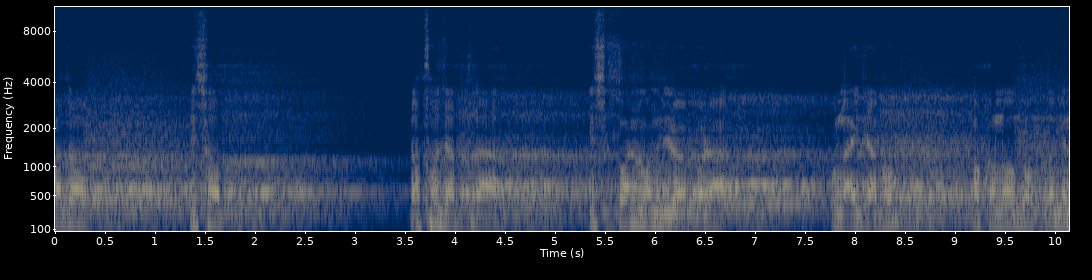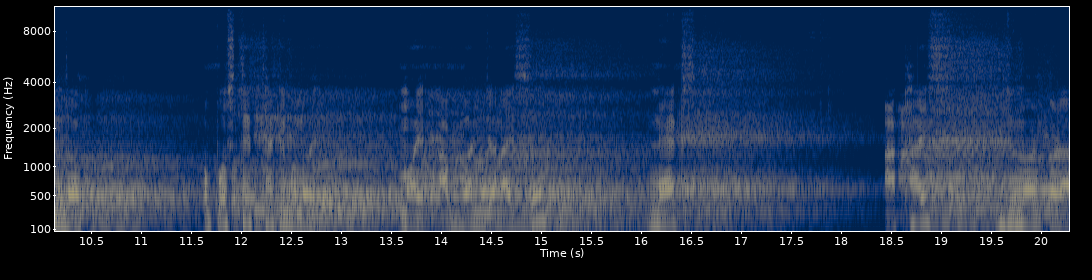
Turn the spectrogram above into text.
বজাৰ পিছত ৰথযাত্ৰা ইস্কন মন্দিৰৰ পৰা ওলাই যাব। সকলো ভক্তবৃন্দক উপস্থিত থাকিবলৈ মই আহ্বান জনাইছোঁ। নেক্সট আঠাইছ জুনৰ পৰা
